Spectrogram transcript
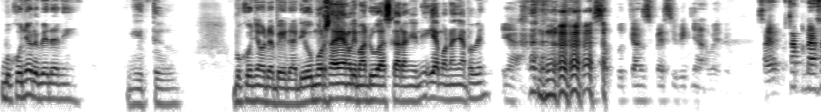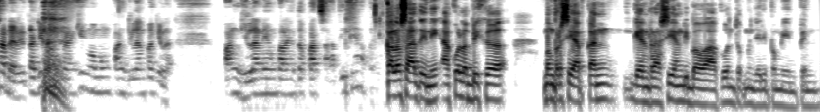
bukunya udah beda nih, gitu. Bukunya udah beda. Di umur saya yang 52 sekarang ini, ya mau nanya apa Ben? ya disebutkan spesifiknya ini saya saya penasaran dari tadi bang Franky ngomong panggilan panggilan panggilan yang paling tepat saat ini apa ya Kalau saat ini aku lebih ke mempersiapkan generasi yang di bawah aku untuk menjadi pemimpin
